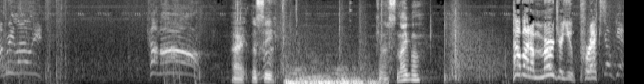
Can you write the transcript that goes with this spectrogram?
I'm reloading. Come on. All right, let's see. Can I snipe him? How about a merger, you pricks? Go get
